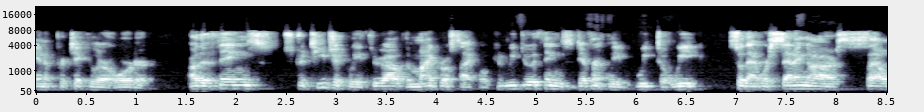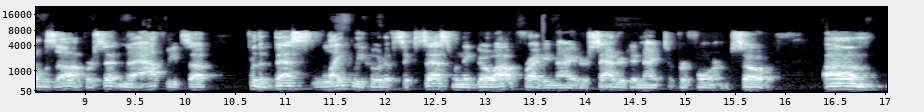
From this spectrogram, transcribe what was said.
in a particular order. Are there things strategically throughout the microcycle? Can we do things differently week to week so that we're setting ourselves up or setting the athletes up for the best likelihood of success when they go out Friday night or Saturday night to perform? So, um,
